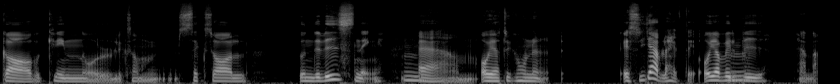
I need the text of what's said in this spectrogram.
gav kvinnor liksom sexualundervisning. Um, och jag tycker hon är så jävla häftig och jag vill mm. bli henne.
